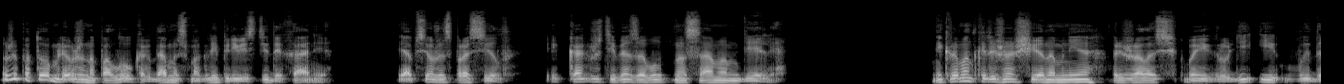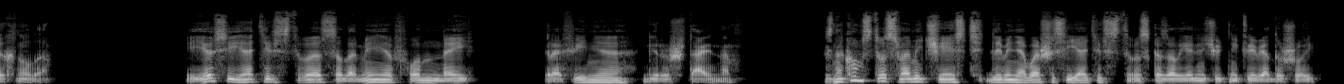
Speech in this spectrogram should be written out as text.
Уже потом, лежа на полу, когда мы смогли перевести дыхание, я все же спросил, «И как же тебя зовут на самом деле?» Некромантка, лежащая на мне, прижалась к моей груди и выдохнула. Ее сиятельство Соломея фон Ней, графиня Герштайна. «Знакомство с вами честь для меня, ваше сиятельство», — сказал я, ничуть не кривя душой,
